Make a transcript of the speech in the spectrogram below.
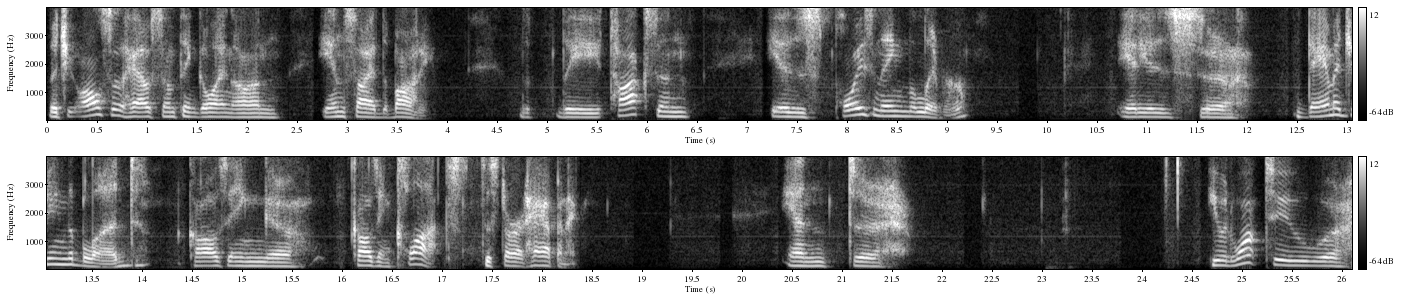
but you also have something going on inside the body. The, the toxin is poisoning the liver it is uh, damaging the blood, causing uh, causing clots to start happening, and uh, you would want to uh,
